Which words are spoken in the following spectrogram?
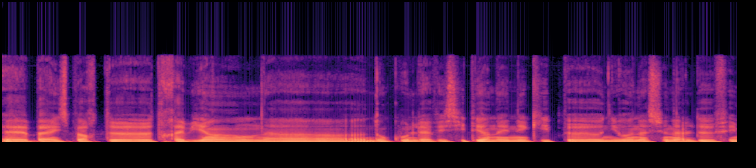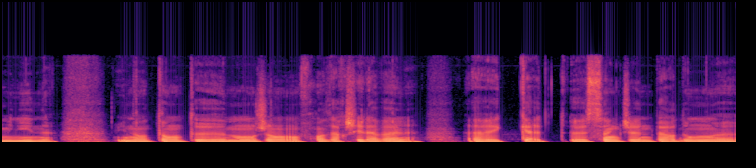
Eh ben, Il se porte euh, très bien. On a, donc vous l'avez cité, on a une équipe euh, au niveau national 2 féminine, une entente Montjean, France Archer Laval, avec quatre, cinq jeunes pardon,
